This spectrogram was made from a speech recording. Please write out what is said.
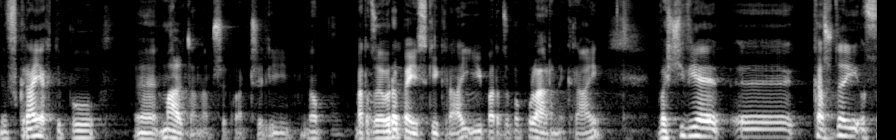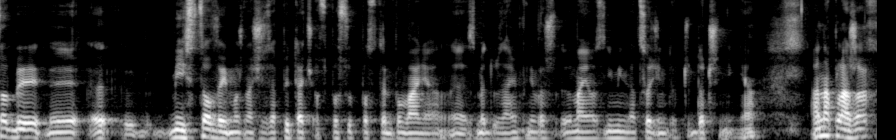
W krajach typu Malta na przykład, czyli no, bardzo europejski kraj i bardzo popularny kraj, Właściwie e, każdej osoby e, e, miejscowej można się zapytać o sposób postępowania z meduzami, ponieważ mają z nimi na co dzień do, do czynienia. A na plażach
